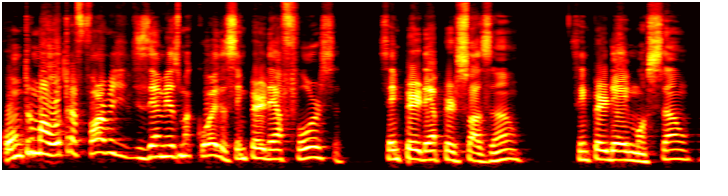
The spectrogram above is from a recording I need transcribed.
Encontra uma outra forma de dizer a mesma coisa, sem perder a força, sem perder a persuasão, sem perder a emoção.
